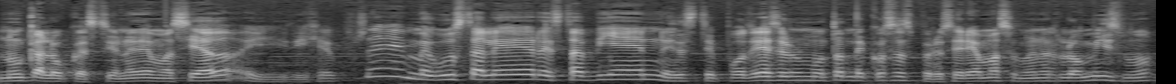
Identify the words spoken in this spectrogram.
nunca lo cuestioné demasiado y dije, pues eh, me gusta leer, está bien, este, podría hacer un montón de cosas, pero sería más o menos lo mismo.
